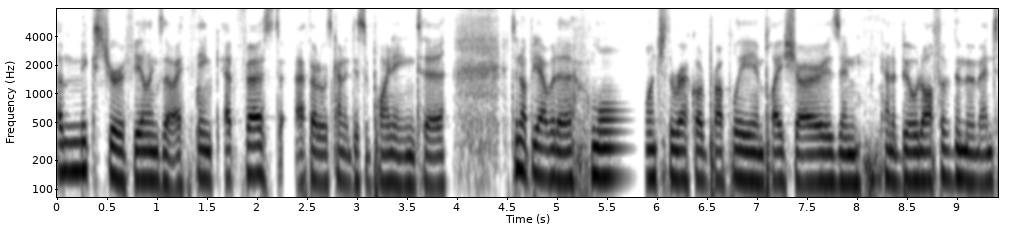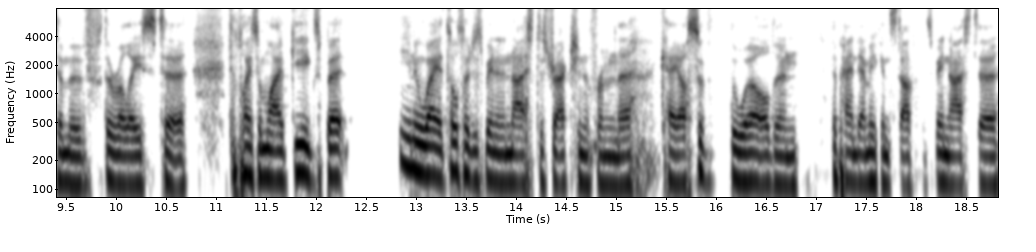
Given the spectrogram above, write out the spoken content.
a mixture of feelings, though. I think at first I thought it was kind of disappointing to to not be able to launch the record properly and play shows and kind of build off of the momentum of the release to to play some live gigs. But in a way, it's also just been a nice distraction from the chaos of the world and the pandemic and stuff. It's been nice to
